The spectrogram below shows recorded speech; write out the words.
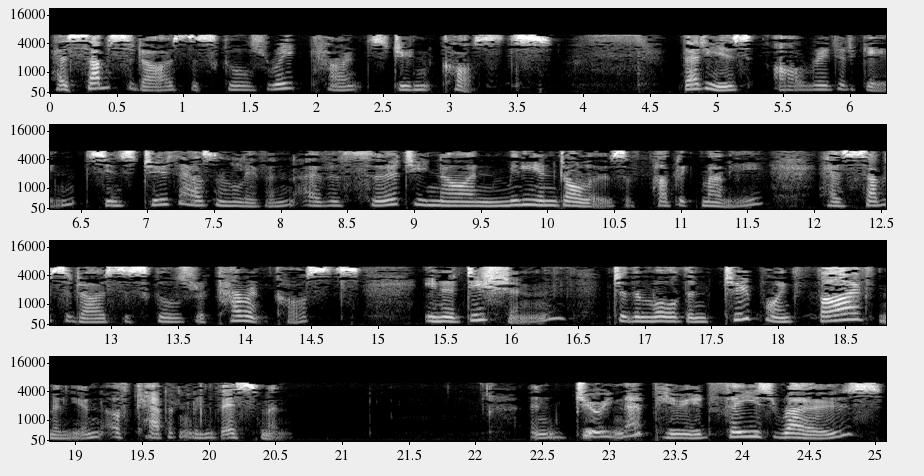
has subsidised the school's recurrent student costs. That is, I'll read it again, since 2011, over $39 million of public money has subsidised the school's recurrent costs, in addition to the more than 2.5 million of capital investment. And during that period, fees rose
